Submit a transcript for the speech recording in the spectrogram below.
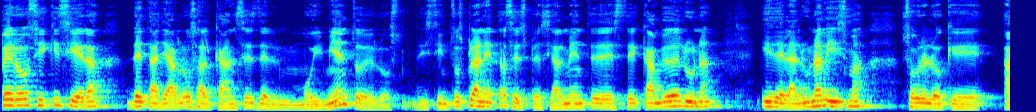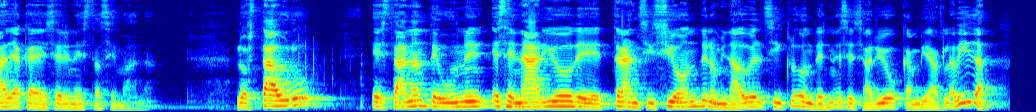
Pero sí quisiera detallar los alcances del movimiento de los distintos planetas, especialmente de este cambio de luna y de la luna misma, sobre lo que ha de acaecer en esta semana. Los Tauro están ante un escenario de transición denominado el ciclo donde es necesario cambiar la vida,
